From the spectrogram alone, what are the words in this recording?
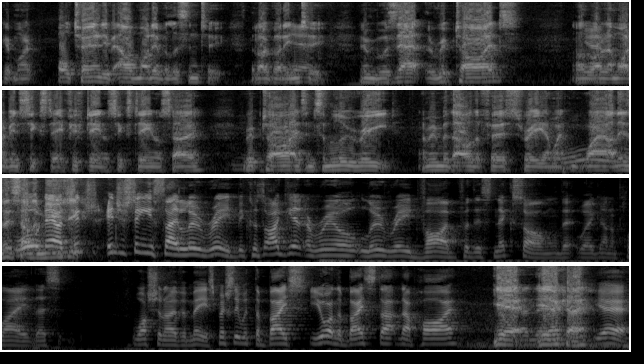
get my alternative album I'd ever listened to that I got into. And was that the Riptides. I Yeah. don't know, might have been 16, 15 or 16 or so. Riptides and some Lou Reed. I remember they were the first three. I went, wow, there's this Well, other now it's music. int- interesting you say Lou Reed because I get a real Lou Reed vibe for this next song that we're going to play. That's washing over me, especially with the bass. You're on the bass starting up high. Yeah, and yeah, okay. Yeah.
